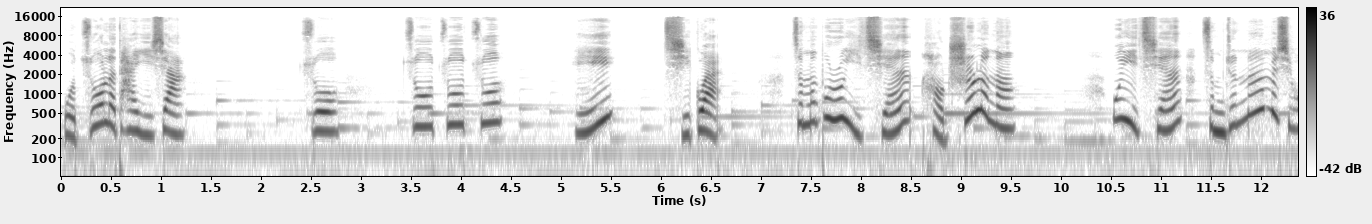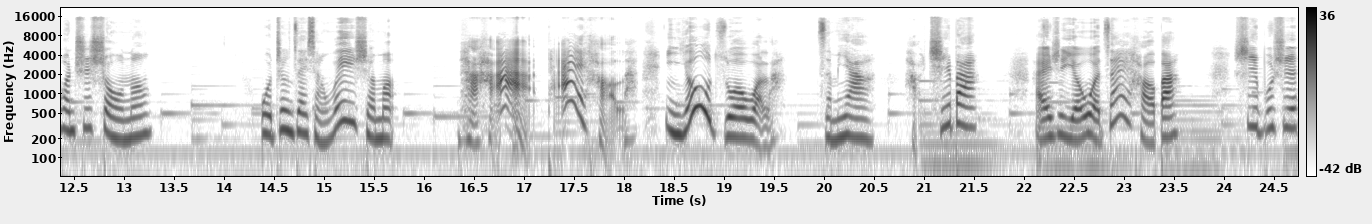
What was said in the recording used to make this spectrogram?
我作了他一下，作，作，作，作。咦，奇怪，怎么不如以前好吃了呢？我以前怎么就那么喜欢吃手呢？我正在想为什么。哈哈，太好了，你又作我了，怎么样？好吃吧？还是有我在好吧？是不是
